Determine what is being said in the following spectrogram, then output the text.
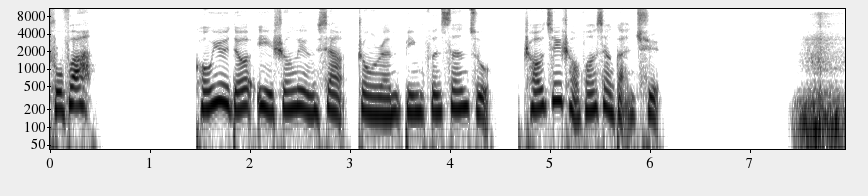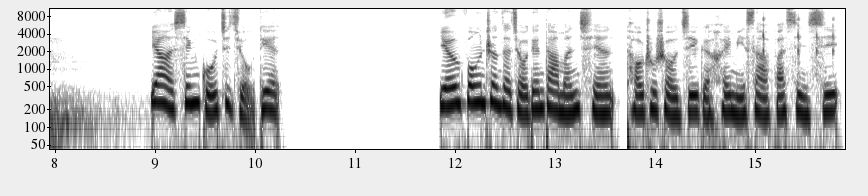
出发！孔玉德一声令下，众人兵分三组，朝机场方向赶去。亚星国际酒店，严峰站在酒店大门前，掏出手机给黑弥撒发信息：“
